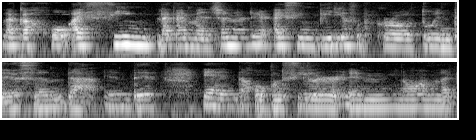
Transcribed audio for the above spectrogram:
like a whole, I seen, like I mentioned earlier, I seen videos of girls doing this and that and this and the whole concealer and, you know, I'm like,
